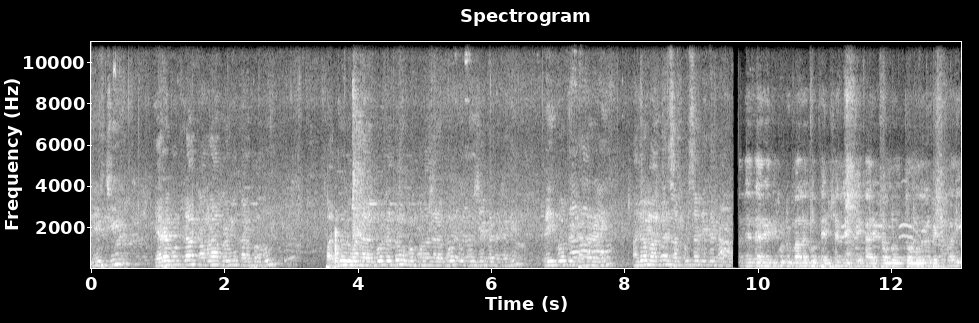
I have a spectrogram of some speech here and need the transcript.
నిర్చి ఎర్రగుంట్ల కమలాపురం కడపకు పదమూడు వందల కోట్లతో ఒక మూడు వందల కోట్లు భూసేకరణకని వెయ్యి కోట్లు టెండరని అని అందులో భాగంగా సంపూర్ణ మధ్యతరగతి కుటుంబాలకు పెన్షన్లు ఇచ్చే కార్యక్రమంతో మొదలు పెట్టుకొని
